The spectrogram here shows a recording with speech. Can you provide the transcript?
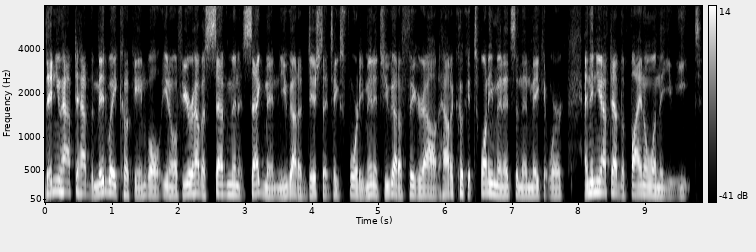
Then you have to have the midway cooking. Well, you know, if you have a seven minute segment and you got a dish that takes 40 minutes, you got to figure out how to cook it 20 minutes and then make it work. And then you have to have the final one that you eat.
